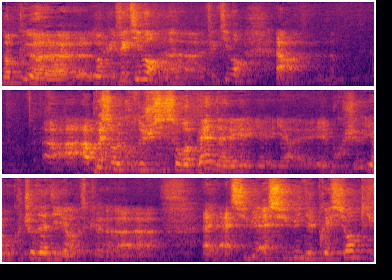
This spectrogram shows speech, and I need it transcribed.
Donc, euh, donc effectivement, euh, effectivement. Alors, après, sur le cours de justice européenne, il y, a, beaucoup, de choses à dire, parce euh, elle subit, des pressions qui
